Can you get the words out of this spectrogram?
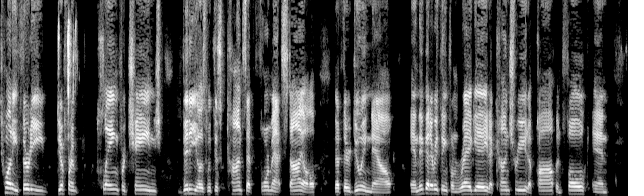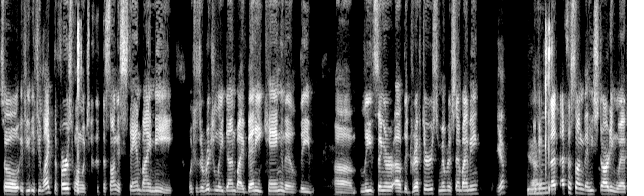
20, 30 different playing for change videos with this concept format style that they're doing now. And they've got everything from reggae to country to pop and folk. And so if you if you like the first one, which the song is "Stand by Me," which was originally done by Benny King, the the um, lead singer of the Drifters. Remember "Stand by Me"? Yep. Yeah. Okay, that, that's the song that he's starting with,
